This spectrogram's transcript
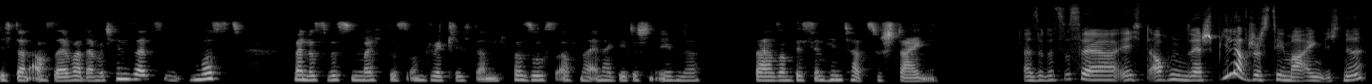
dich dann auch selber damit hinsetzen musst, wenn du es wissen möchtest und wirklich dann versuchst auf einer energetischen Ebene da so ein bisschen hinterzusteigen. Also das ist ja echt auch ein sehr spielerisches Thema eigentlich, ne?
